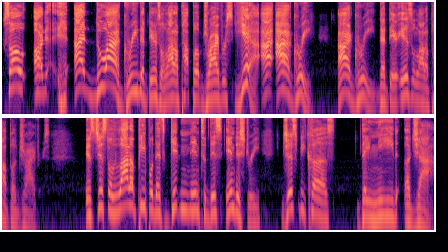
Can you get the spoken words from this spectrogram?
So are I do I agree that there's a lot of pop-up drivers? Yeah, I, I agree. I agree that there is a lot of pop-up drivers. It's just a lot of people that's getting into this industry just because they need a job.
